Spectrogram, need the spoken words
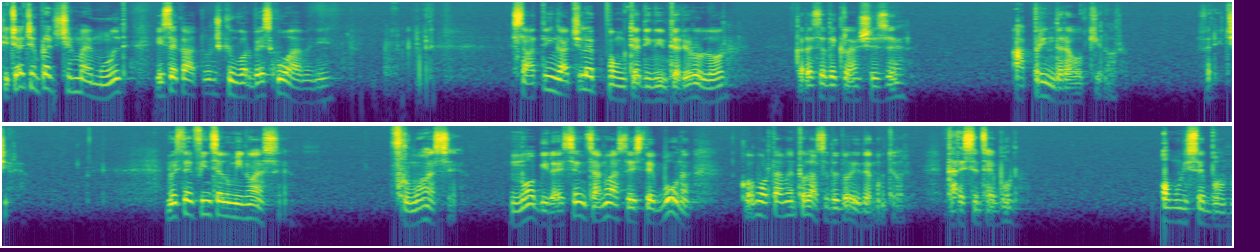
Și ceea ce îmi place cel mai mult este că atunci când vorbesc cu oamenii, să ating acele puncte din interiorul lor care să declanșeze aprinderea ochilor, fericirea. Noi suntem ființe luminoase, frumoase, nobile, esența noastră este bună. Comportamentul lasă de dorit de multe ori, dar esența e bună. Omul este bun.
